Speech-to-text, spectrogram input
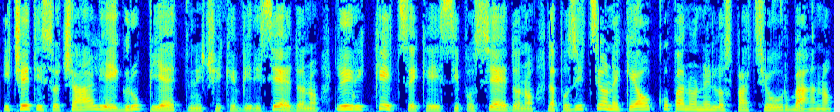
i ceti sociali e i gruppi etnici che vi risiedono, le ricchezze che essi possiedono, la posizione che occupano nello spazio urbano,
